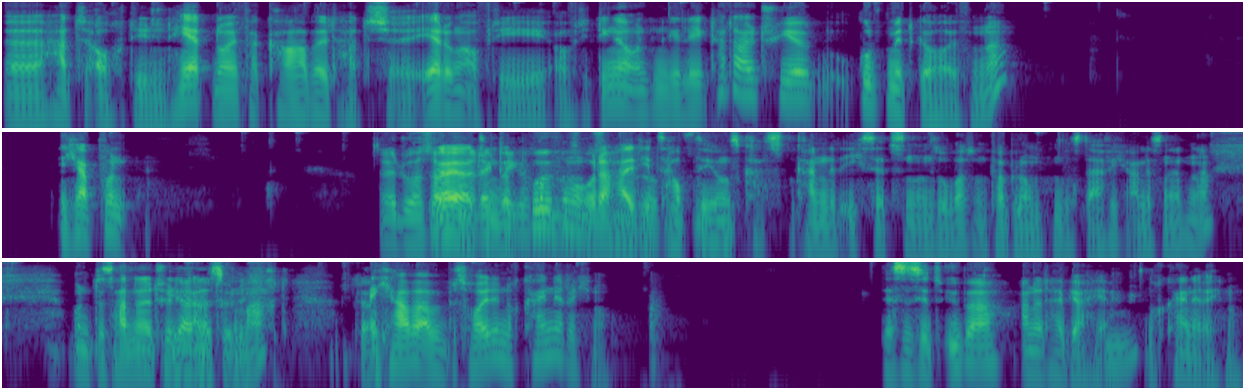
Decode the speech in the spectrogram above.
Äh, hat auch den Herd neu verkabelt, hat äh, Erdung auf die, auf die Dinger unten gelegt, hat halt hier gut mitgeholfen, ne? Ich habe von, Ja, du hast ja, halt ja, zum Elektriker lassen, oder halt jetzt? Hauptsicherungskasten kann nicht ich setzen und sowas und verblomben, das darf ich alles nicht, ne? Und das hat er natürlich Ja, alles natürlich. gemacht. Klar. Ich habe aber bis heute noch keine Rechnung. Das ist jetzt über anderthalb Jahre her. Mhm. Noch keine Rechnung.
